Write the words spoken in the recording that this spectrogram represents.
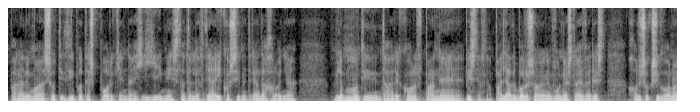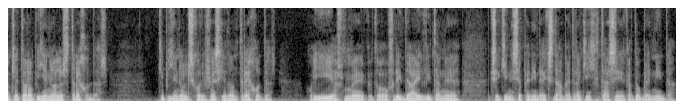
Παράδειγμα, σε οτιδήποτε σπορ και να έχει γίνει, στα τελευταία 20 με 30 χρόνια βλέπουμε ότι τα ρεκόρ πάνε πίστευτα. Παλιά δεν μπορούσαν να ανεβούν στο Everest χωρίς οξυγόνο και τώρα πηγαίνει ο άλλος τρέχοντας. Και πηγαίνει όλες τις κορυφές σχεδόν τρέχοντας. Ή ας πούμε το free dive ήταν, ξεκίνησε 50-60 μέτρα και έχει φτάσει 150.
